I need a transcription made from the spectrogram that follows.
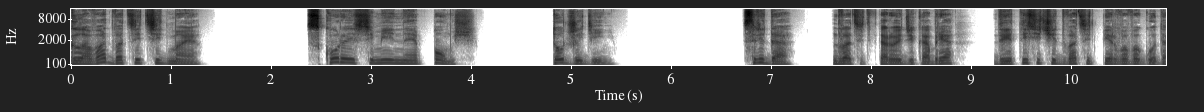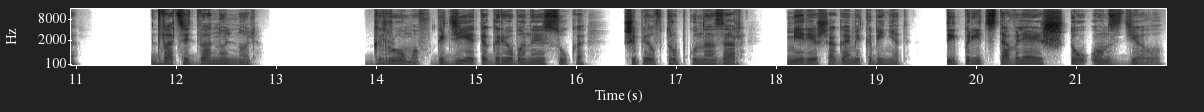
Глава 27. Скорая семейная помощь. Тот же день. Среда, 22 декабря 2021 года. 22.00. «Громов, где эта грёбаная сука?» — шипел в трубку Назар, меряя шагами кабинет. «Ты представляешь, что он сделал?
